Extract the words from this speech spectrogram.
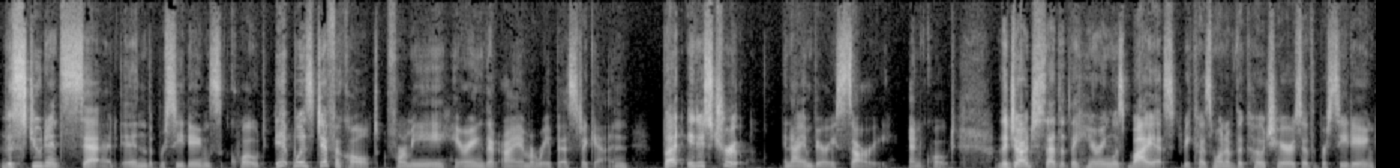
the student said in the proceedings, quote, it was difficult for me hearing that I am a rapist again, but it is true and I am very sorry. End quote. The judge said that the hearing was biased because one of the co chairs of the proceeding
